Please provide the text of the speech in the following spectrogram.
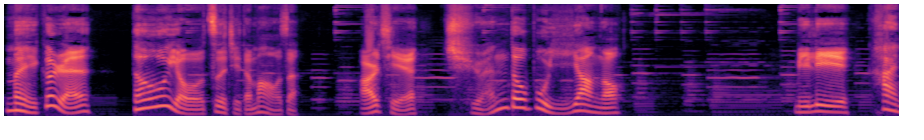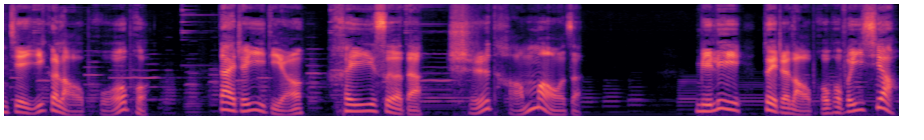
每个人。都有自己的帽子，而且全都不一样哦。米莉看见一个老婆婆戴着一顶黑色的池塘帽子，米莉对着老婆婆微笑。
